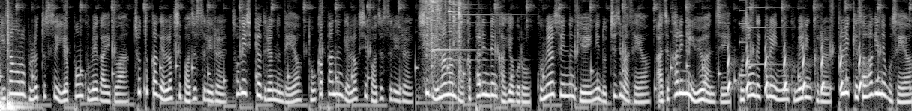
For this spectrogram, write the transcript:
이상으로 블루투스 이어폰 구매 가이드와 초특가 갤럭시 버즈3를 소개시켜 드렸는데요. 돈값 하는 갤럭시 버즈3를 12만원 반값 할인된 가격으로 구매할 수 있는 기회이니 놓치지 마세요. 아직 할인이 유효한지 고정 댓글에 있는 구매 링크를 클릭해서 확인해 보세요.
